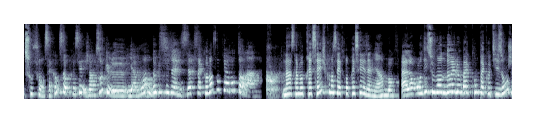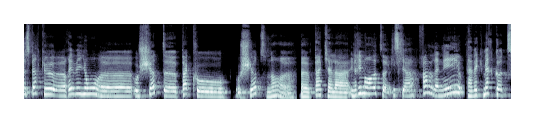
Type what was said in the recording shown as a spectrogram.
Soufflons. Ça commence à oppresser. J'ai l'impression que le, il y a moins d'oxygène. C'est-à-dire que ça commence à faire longtemps là. Non, ça m'oppresse. je commence à être oppressée, les amis. Hein. Bon. Alors, on dit souvent Noël au balcon, pas cotisons. J'espère que euh, réveillons euh, aux chiottes, euh, Pâques aux, aux chiottes. Non, euh, Pâques à la une rime en haute. Qu'est-ce qu'il y a? Fin de l'année avec Mercotte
